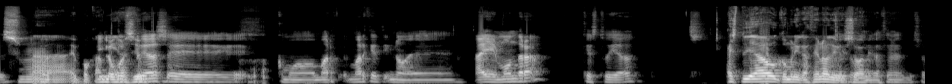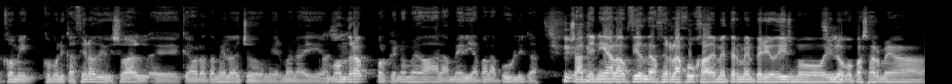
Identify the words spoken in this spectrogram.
es una época Y luego estudias eh, como mar- marketing, no, eh, ahí en Mondra, que estudias He estudiado comunicación audiovisual. comunicación audiovisual. Comi- comunicación audiovisual, eh, que ahora también lo ha hecho mi hermana ahí en Ah, sí. Mondra, porque no me daba la media para la pública. O sea, tenía la opción de hacer la juja de meterme en periodismo Sí. y luego pasarme a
